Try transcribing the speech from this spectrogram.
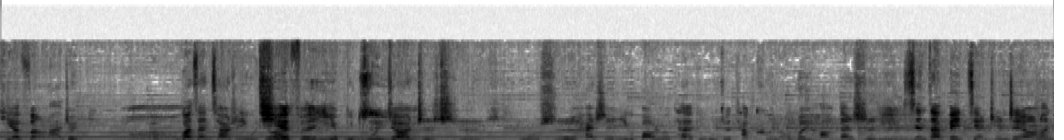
铁粉啊，就呃不管三七二十一，我铁粉也不至于就要支持。我是还是一个保留态度，我觉得他可能会好，但是现在被剪成这样了，你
